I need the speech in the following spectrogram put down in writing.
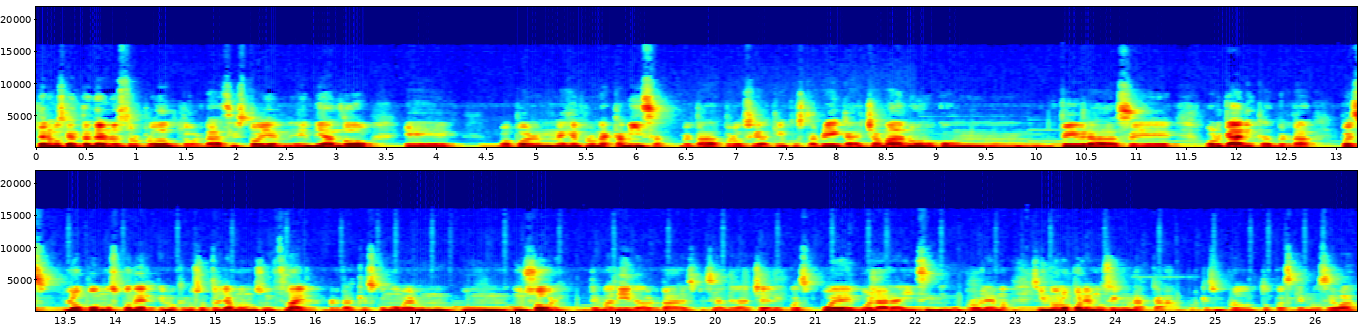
tenemos que entender nuestro producto, ¿verdad? Si estoy enviando... Eh, voy a poner un ejemplo, una camisa, ¿verdad? Producida aquí en Costa Rica, hecha a mano, con fibras eh, orgánicas, ¿verdad? Pues lo podemos poner en lo que nosotros llamamos un flyer, ¿verdad? Que es como ver un, un, sobre de Manila, ¿verdad? Especial de DHL y pues puede volar ahí sin ningún problema y no lo ponemos en una caja porque es un producto pues que no se va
